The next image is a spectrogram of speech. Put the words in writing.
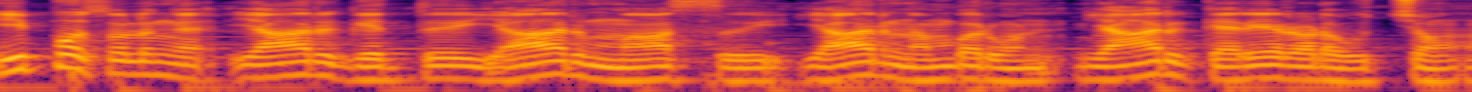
இப்போ சொல்லுங்கள் யார் கெத்து யார் மாசு யார் நம்பர் ஒன் யார் கெரியரோட உச்சம்?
